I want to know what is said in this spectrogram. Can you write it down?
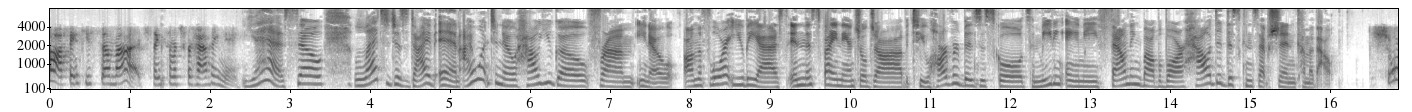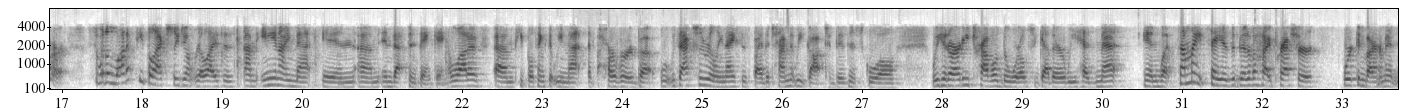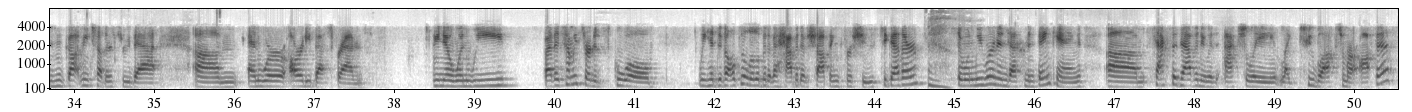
Oh, thank you so much. Thanks so much for having me. Yeah. So let's just dive in. I want to know how you go from, you know, on the floor at UBS in this financial job to Harvard Business School to meeting Amy, founding BaubleBar. How did this conception come about? Sure. So what a lot of people actually don't realize is um, Amy and I met in um, investment banking. A lot of um, people think that we met at Harvard, but what was actually really nice is by the time that we got to business school, we had already traveled the world together. We had met in what some might say is a bit of a high pressure work environment and gotten each other through that, um, and we're already best friends. You know, when we, by the time we started school, we had developed a little bit of a habit of shopping for shoes together. so when we were in investment banking, um, Saks Fifth Avenue was actually like two blocks from our office.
